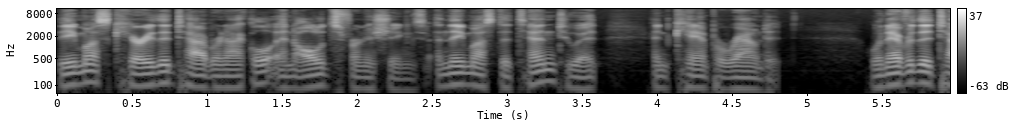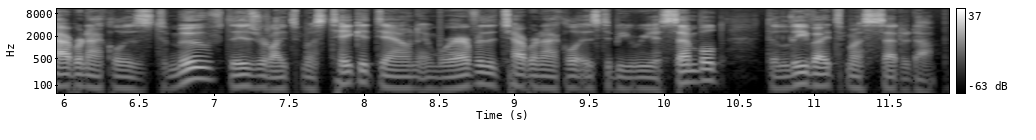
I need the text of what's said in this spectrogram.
They must carry the tabernacle and all its furnishings, and they must attend to it and camp around it. Whenever the tabernacle is to move, the Israelites must take it down, and wherever the tabernacle is to be reassembled, the Levites must set it up.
